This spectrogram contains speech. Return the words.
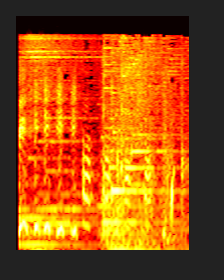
Hehehehe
